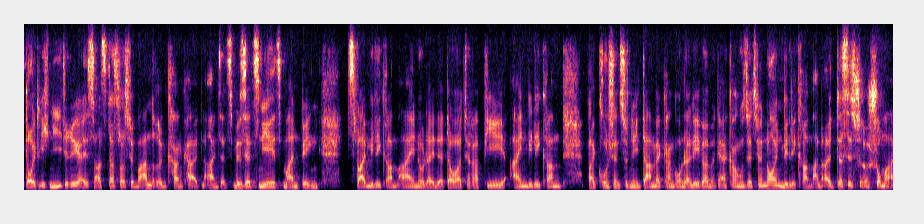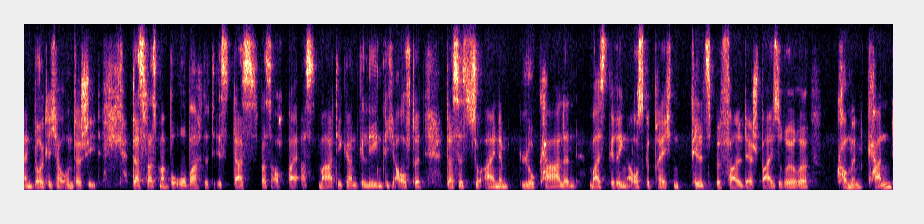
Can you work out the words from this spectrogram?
deutlich niedriger ist als das, was wir bei anderen Krankheiten einsetzen. Wir setzen hier jetzt meinetwegen zwei Milligramm ein oder in der Dauertherapie ein Milligramm. Bei chronisch entzündlichen Darmerkrankungen oder Lebererkrankungen setzen wir neun Milligramm an. Also das ist schon mal ein deutlicher Unterschied. Das, was man beobachtet, ist das, was auch bei Asthma Asthmatikern gelegentlich auftritt, dass es zu einem lokalen, meist gering ausgeprägten Pilzbefall der Speiseröhre kommen kann.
